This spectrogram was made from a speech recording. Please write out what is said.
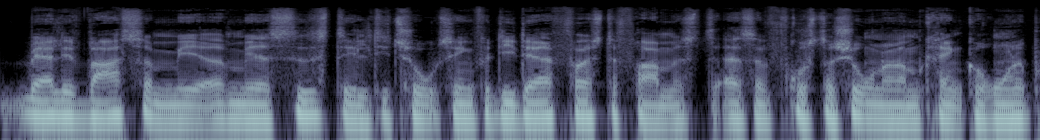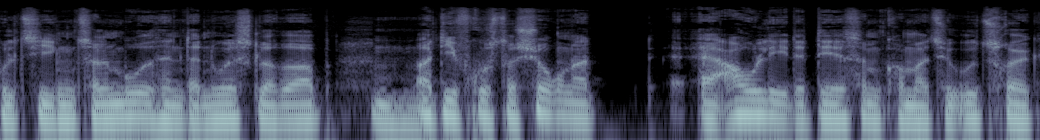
være lidt varsom med, at, med at sidestille de to ting, fordi det er først og fremmest altså frustrationerne omkring coronapolitikken, tålmodigheden, der nu er slået op, mm-hmm. og de frustrationer, er afledt af det, som kommer til udtryk.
